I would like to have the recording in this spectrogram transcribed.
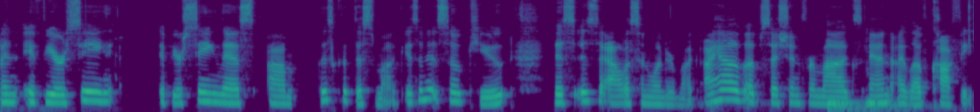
And if you're seeing if you're seeing this, um, this at this mug. Isn't it so cute? This is the Alice in Wonder mug. I have obsession for mugs and I love coffee,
